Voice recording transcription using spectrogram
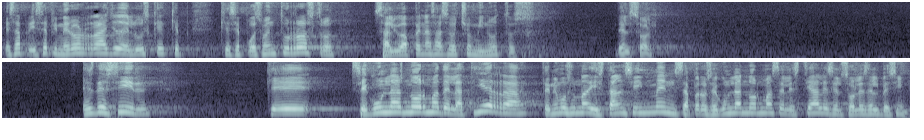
ese primer rayo de luz que, que se posó en tu rostro, salió apenas hace ocho minutos del sol. Es decir, que según las normas de la Tierra tenemos una distancia inmensa, pero según las normas celestiales el Sol es el vecino.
